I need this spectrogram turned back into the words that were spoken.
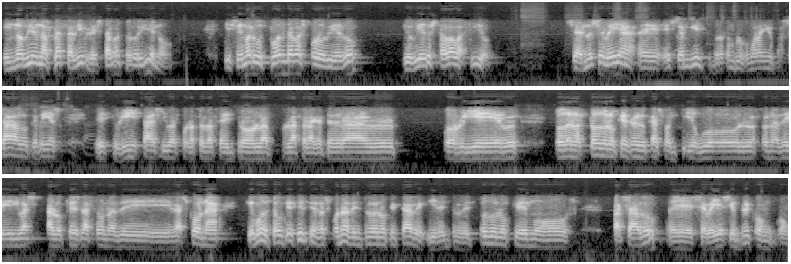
y no había una plaza libre, estaba todo lleno. Y sin embargo, tú andabas por Oviedo y Oviedo estaba vacío. O sea, no se veía eh, ese ambiente, por ejemplo, como el año pasado, que veías eh, turistas, ibas por la zona centro, la plaza de la catedral, Porrier, todo, todo lo que es el caso antiguo, la zona de, ibas a lo que es la zona de Gascona, que bueno, tengo que decir que Gascona, dentro de lo que cabe y dentro de todo lo que hemos pasado eh, se veía siempre con, con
